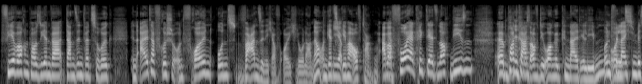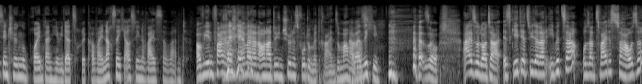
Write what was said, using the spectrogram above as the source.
vier Wochen pausieren wir, dann sind wir zurück in alter Frische und freuen uns wahnsinnig auf euch, Lola. Ne? Und jetzt Ja. gehen wir auftanken. Aber vorher kriegt ihr jetzt noch diesen äh, Podcast auf die Ohren geknallt, ihr Lieben. und vielleicht ein bisschen schön gebräunt dann hier wieder zurückkommen, weil noch sehe ich aus wie eine weiße Wand. Auf jeden Fall. Und dann stellen wir dann auch natürlich ein schönes Foto mit rein. So machen wir Aber das. sicher. So, also Lotta, es geht jetzt wieder nach Ibiza, unser zweites Zuhause.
